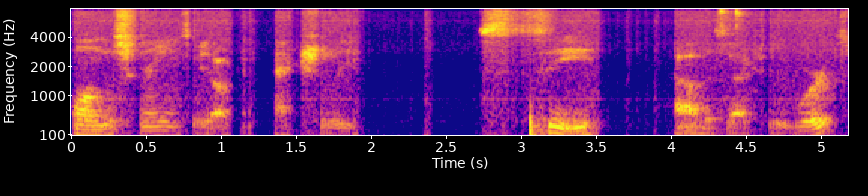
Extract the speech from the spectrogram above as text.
on the screen so y'all can actually see how this actually works.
